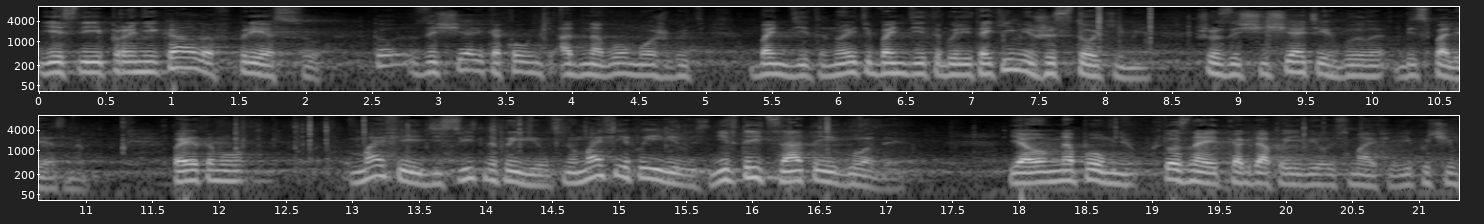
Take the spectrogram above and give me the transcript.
если и проникала в прессу, то защищали какого-нибудь одного, может быть, бандита. Но эти бандиты были такими жестокими, что защищать их было бесполезно. Поэтому мафия действительно появилась. Но мафия появилась не в 30-е годы. Я вам напомню, кто знает, когда появилась мафия и почему.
